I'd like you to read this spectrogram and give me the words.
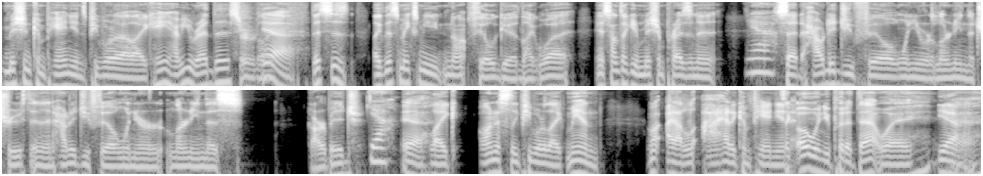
mission companions. People are like, "Hey, have you read this?" Or like, yeah, this is like this makes me not feel good. Like what? And it sounds like your mission president Yeah. said, "How did you feel when you were learning the truth?" And then how did you feel when you're learning this garbage? Yeah. yeah. Like honestly, people are like, "Man." I, I had a companion. It's like, oh, when you put it that way. Yeah.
